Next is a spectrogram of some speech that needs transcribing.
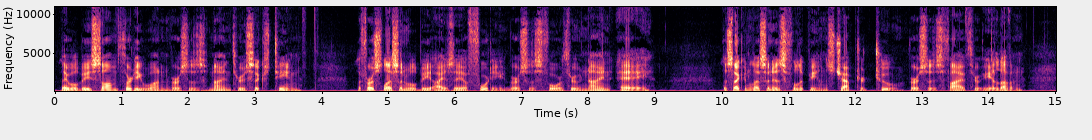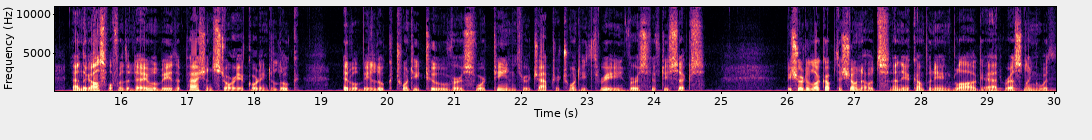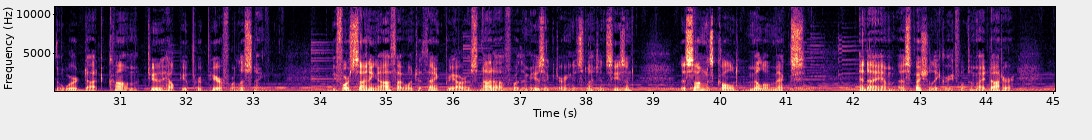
They will be Psalm 31, verses 9 through 16. The first lesson will be Isaiah 40, verses 4 through 9a. The second lesson is Philippians chapter 2, verses 5 through 11, and the gospel for the day will be the Passion story according to Luke. It will be Luke 22, verse 14 through chapter 23, verse 56. Be sure to look up the show notes and the accompanying blog at wrestlingwiththeword.com to help you prepare for listening. Before signing off, I want to thank Briaris Nada for the music during this Lenten season. The song is called Mellow Mix, and I am especially grateful to my daughter,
